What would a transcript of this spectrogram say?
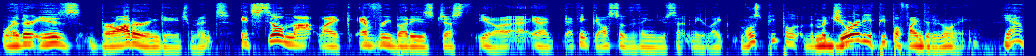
Where there is broader engagement, it's still not like everybody's just, you know, I- I think also the thing you sent me, like most people, the majority of people find it annoying. Yeah.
